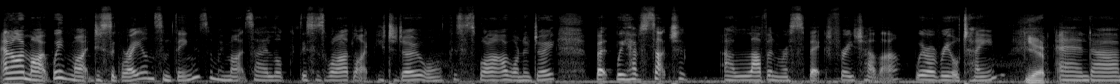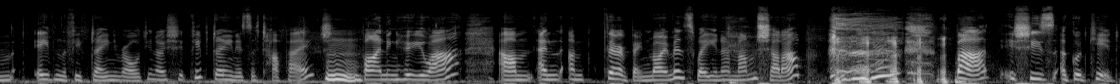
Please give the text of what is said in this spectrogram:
and I might we might disagree on some things, and we might say, look, this is what I'd like you to do, or this is what I want to do, but we have such a a love and respect for each other. We're a real team. Yep. And um, even the 15 year old, you know, she, 15 is a tough age, Mm. finding who you are. Um, and um, there have been moments where, you know, mum, shut up. but she's a good kid.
